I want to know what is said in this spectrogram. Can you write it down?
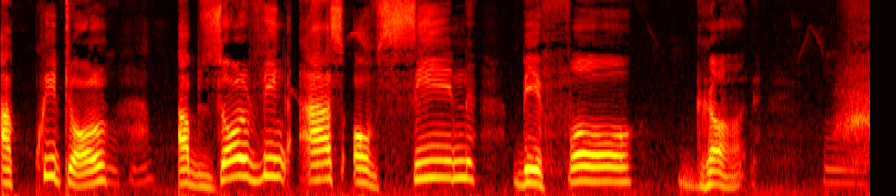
acquittal mm-hmm. absolving us of sin before god mm.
